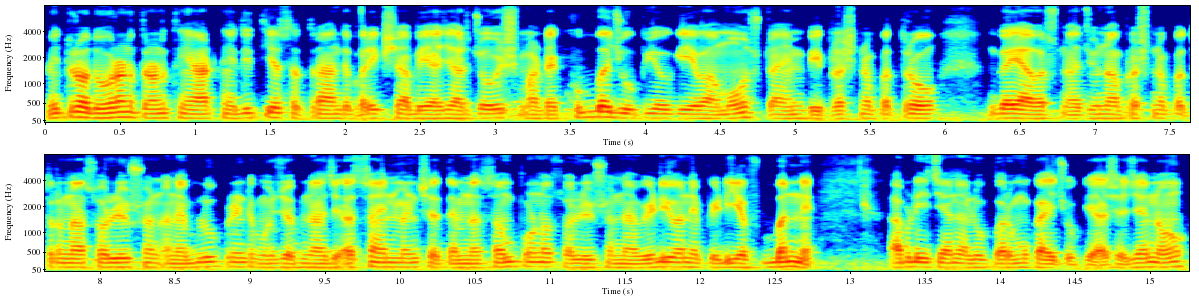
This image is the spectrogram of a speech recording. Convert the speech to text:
મિત્રો, ધોરણ ત્રણથી આઠની દ્વિતીય સત્રાંત પરીક્ષા બે હજાર ચોવીસ માટે ખૂબ જ ઉપયોગી એવા મોસ્ટ આઈએમપી પ્રશ્નપત્રો ગયા વર્ષના જૂના પ્રશ્નપત્રના સોલ્યુશન અને બ્લુપ્રિન્ટ મુજબના જે અસાઇનમેન્ટ છે તેમના સંપૂર્ણ સોલ્યુશનના વીડિયો અને પીડીએફ બંને આપણી ચેનલ ઉપર મુકાઈ ચૂક્યા છે. જેનો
